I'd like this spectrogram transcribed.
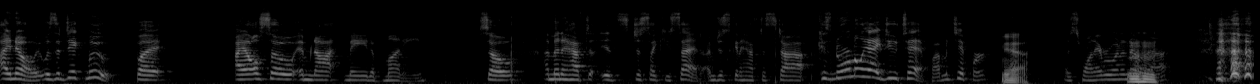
I know it was a dick move, but I also am not made of money, so I'm gonna have to. It's just like you said. I'm just gonna have to stop because normally I do tip. I'm a tipper. Yeah. I just want everyone to know Mhm. that.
